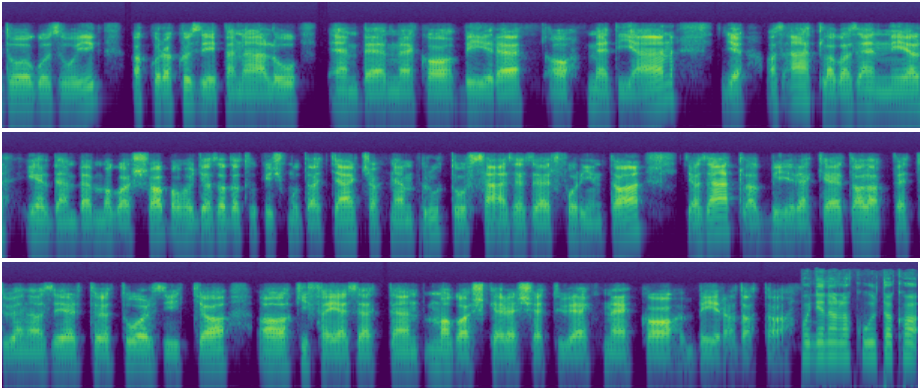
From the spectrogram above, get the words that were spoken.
dolgozóig, akkor a középen álló embernek a bére a medián. Ugye az átlag az ennél érdemben magasabb, ahogy az adatok is mutatják, csak nem bruttó 100 ezer forinttal. Ugye az átlag béreket alapvetően azért torzítja a kifejezetten magas keresetűeknek a béradata. Hogyan alakultak a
